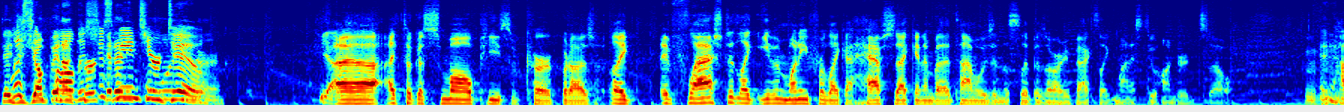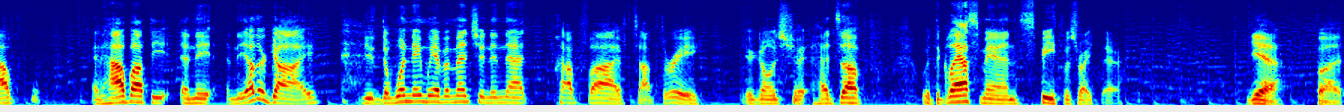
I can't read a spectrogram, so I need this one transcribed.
Did you Listen, jump in Paul, on this Kirk just at means you're due. or- Yeah. Uh, I took a small piece of Kirk, but I was like, it flashed at like even money for like a half second, and by the time it was in the slip, it was already back to like minus two hundred. So And how and how about the and the and the other guy, the, the one name we haven't mentioned in that top five, top three, you're going straight heads up with the glass man. Spieth was right there. yeah, but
